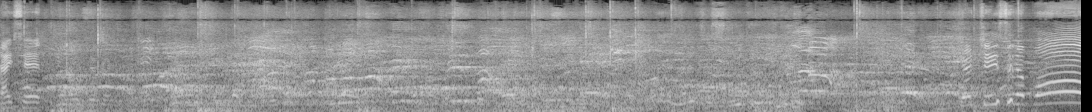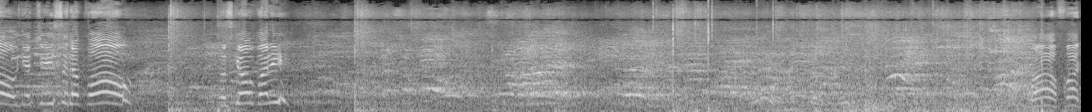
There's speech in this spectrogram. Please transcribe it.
Nice hit. Get Jason a ball! Get Jason a ball! Let's go, buddy! Oh, fuck.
